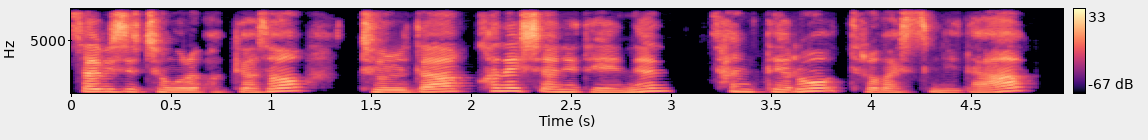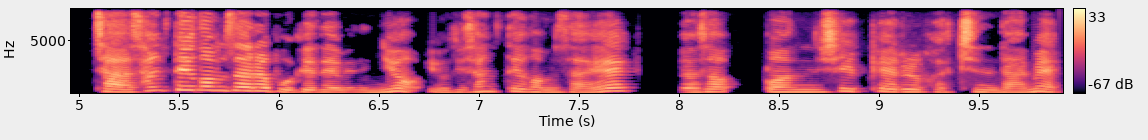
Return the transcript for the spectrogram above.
서비스 중으로 바뀌어서 둘 다 커넥션이 되어 있는 상태로 들어가 있습니다. 자, 상태 검사를 보게 되면요. 여기 상태 검사에 6번 실패를 거친 다음에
